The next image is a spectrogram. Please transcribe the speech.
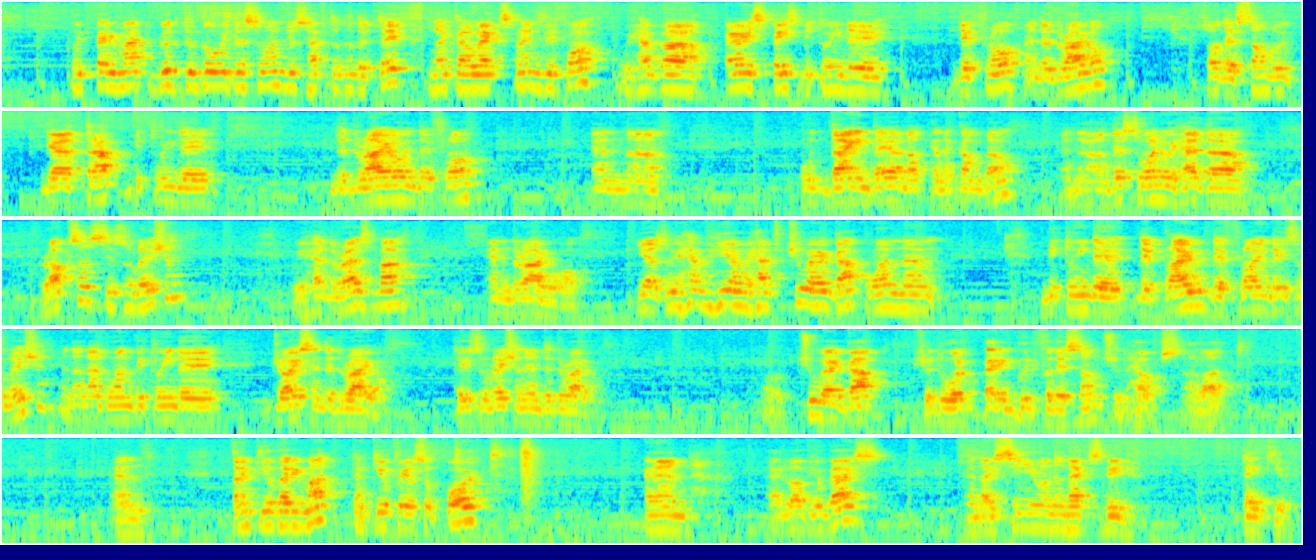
we pretty much good to go with this one, just have to do the tape. Like I explained before, we have uh, air space between the, the floor and the drywall, so the sound will get trapped between the, the drywall and the floor, and uh, would die in there, not gonna come down. And uh, this one we had uh, Roxul insulation, we had resbar and drywall. Yes, we have here, we have two air gap, one um, between the, the plywood, the floor and the insulation, and another one between the joist and the drywall, the insulation and the drywall. Two air gap should work very good for the sound, should helps a lot. And thank you very much. Thank you for your support. And I love you guys. And I see you on the next video. Thank you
